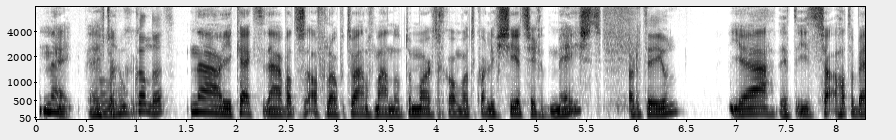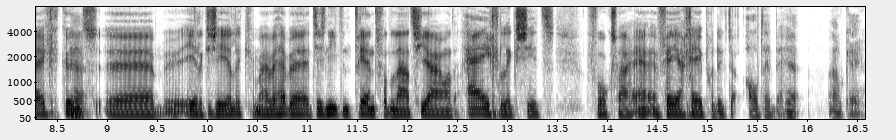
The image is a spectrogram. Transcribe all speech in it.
Nee, heeft ook, Hoe kan dat? nou, je kijkt naar wat is de afgelopen 12 maanden op de markt gekomen. Wat kwalificeert zich het meest? Arteon? Ja, dit, het had erbij gekund. eh, eerlijk is eerlijk. Maar we hebben, het is niet een trend van de laatste jaren. Want eigenlijk zit Volkswagen en VAG-producten altijd bij. Ja. Oké,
